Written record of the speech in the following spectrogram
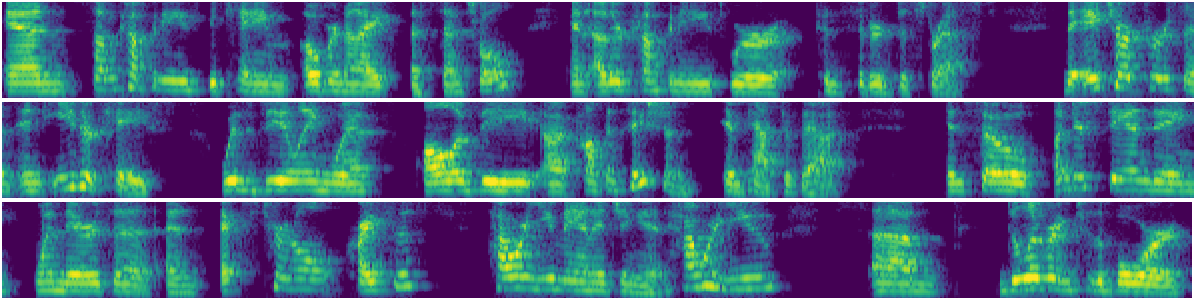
And some companies became overnight essential, and other companies were considered distressed. The HR person in either case was dealing with all of the uh, compensation impact of that. And so, understanding when there's a, an external crisis, how are you managing it? How are you um, delivering to the board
